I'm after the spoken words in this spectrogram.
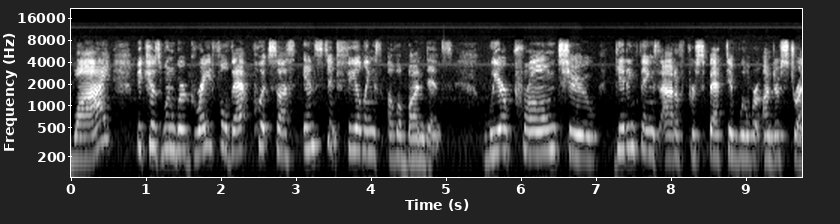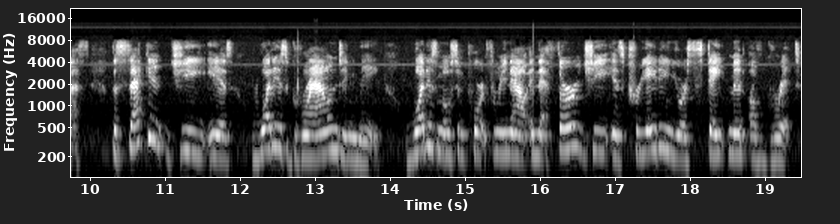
Why? Because when we're grateful, that puts us instant feelings of abundance. We are prone to getting things out of perspective when we're under stress. The second G is what is grounding me? What is most important for me now? And that third G is creating your statement of grit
